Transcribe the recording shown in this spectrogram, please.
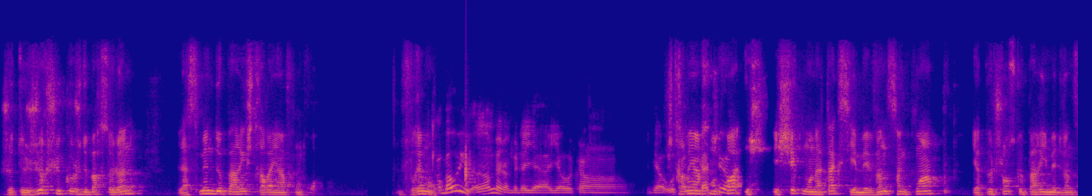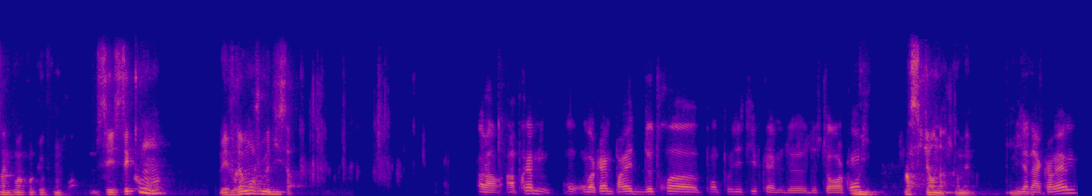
Je te jure, je suis coach de Barcelone. La semaine de Paris, je travaille un front 3. Vraiment. Ah bah oui, ah non, mais, là, il n'y a, y a, aucun. Y a je travaille un front 3 et je, sais que mon attaque, si elle met 25 points, il y a peu de chances que Paris mette 25 points contre le front 3. C'est con, hein mais vraiment, je me dis ça. Alors, après, on va quand même parler de 2-3 points positifs quand même de, de cette rencontre. Oui, parce qu'il y en a quand même. Il y en a quand même.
